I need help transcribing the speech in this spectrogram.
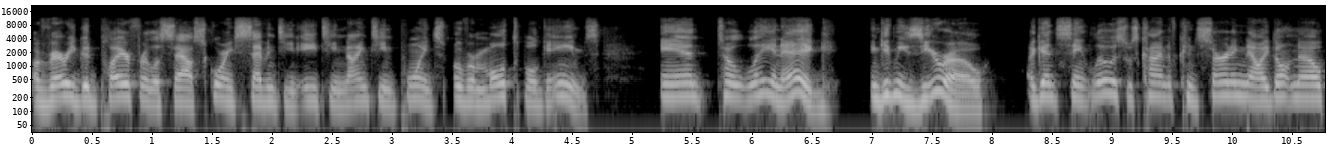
a very good player for LaSalle, scoring 17, 18, 19 points over multiple games. And to lay an egg and give me zero against St. Louis was kind of concerning. Now, I don't know.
